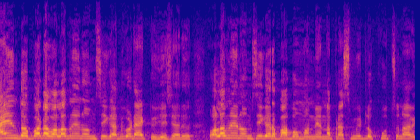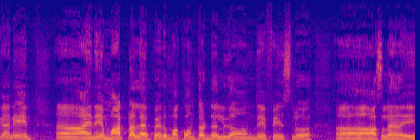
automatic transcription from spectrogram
ఆయనతో పాటు వల్లభనేని వంశీ గారిని కూడా యాక్టివ్ చేశారు. వల్లభనేని వంశీ గారు పాపం మొన్న నిన్న ప్రెస్ మీట్లో కూర్చున్నారు కానీ ఆయన ఏం మాట్లాడలేకపోయారు. ముఖం అంతా డల్గా ఉంది. ఫేస్లో అసలు ఏ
